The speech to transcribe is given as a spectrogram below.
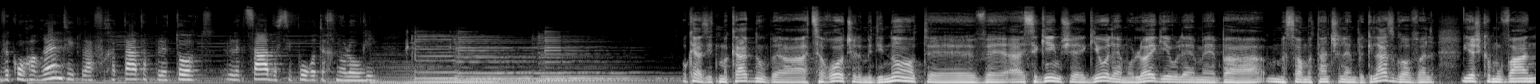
וקוהרנטית להפחתת הפליטות לצד הסיפור הטכנולוגי. אוקיי, okay, אז התמקדנו בהצהרות של המדינות אה, וההישגים שהגיעו אליהם או לא הגיעו אליהם אה, במשא ומתן שלהם בגלסגו, אבל יש כמובן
